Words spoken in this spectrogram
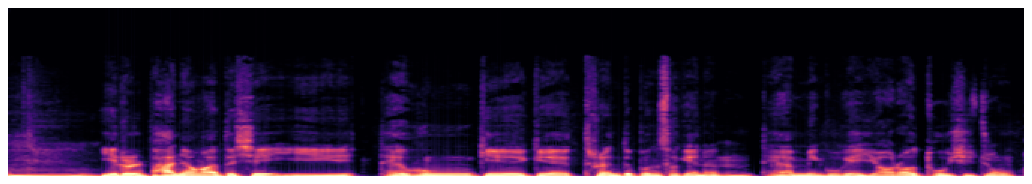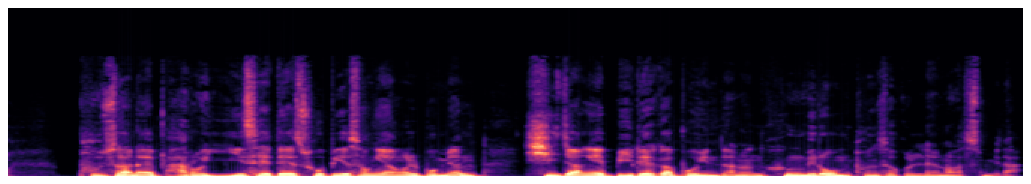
음. 이를 반영하듯이 이 대흥 기획의 트렌드 분석에는 대한민국의 여러 도시 중 부산의 바로 2세대 소비 성향을 보면 시장의 미래가 보인다는 흥미로운 분석을 내놓았습니다.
